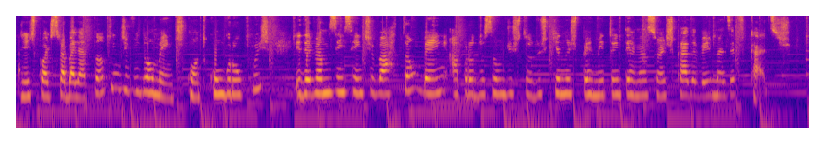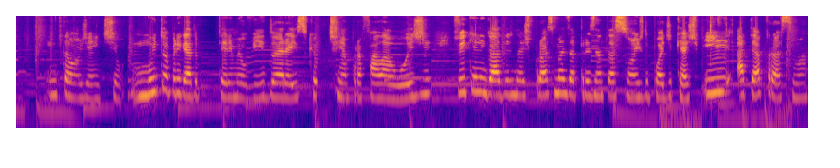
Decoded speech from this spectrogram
A gente pode trabalhar tanto individualmente quanto com grupos e devemos incentivar também a produção de estudos que nos permitam intervenções cada vez mais eficazes. Então, gente, muito obrigada por terem me ouvido. Era isso que eu tinha para falar hoje. Fiquem ligados nas próximas apresentações do podcast e até a próxima.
